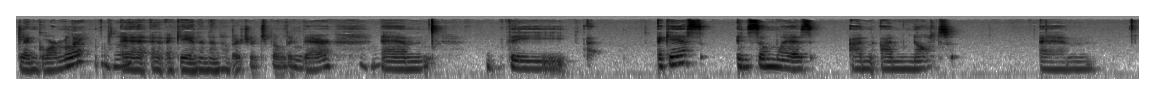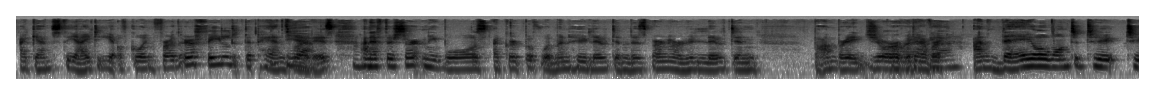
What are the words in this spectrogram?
Glengormley, uh, and again in another church building there. Um, the, I guess in some ways, I'm I'm not, um. Against the idea of going further afield, it depends where it is. Yeah. is. And if there certainly was a group of women who lived in Lisburn or who lived in Banbridge or Or, whatever, yeah. and they all wanted to to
